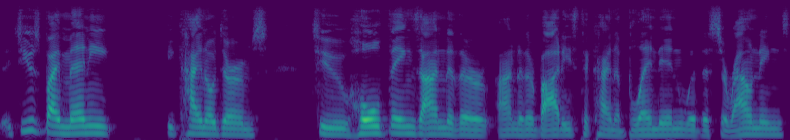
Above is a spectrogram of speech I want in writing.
it's used by many echinoderms to hold things onto their onto their bodies to kind of blend in with the surroundings.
